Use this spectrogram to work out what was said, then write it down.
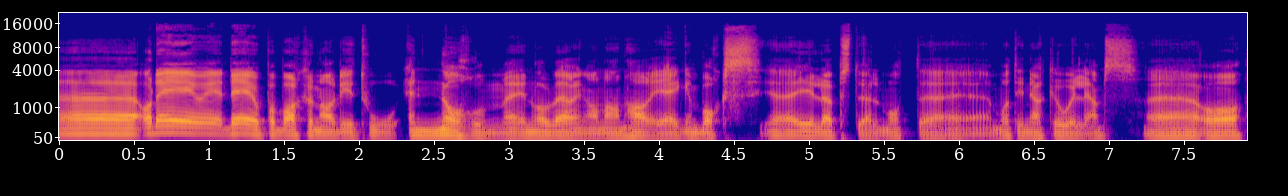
Eh, og det er, jo, det er jo på bakgrunn av de to enorme involveringene han har i egen boks uh, i løpsduell mot, uh, mot Injaki Williams. Og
